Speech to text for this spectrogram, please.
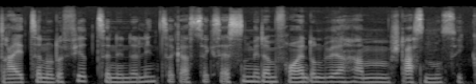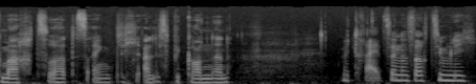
13 oder 14 in der Linzer Gasse gesessen mit einem Freund und wir haben Straßenmusik gemacht. So hat es eigentlich alles begonnen. Mit 13 ist auch ziemlich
